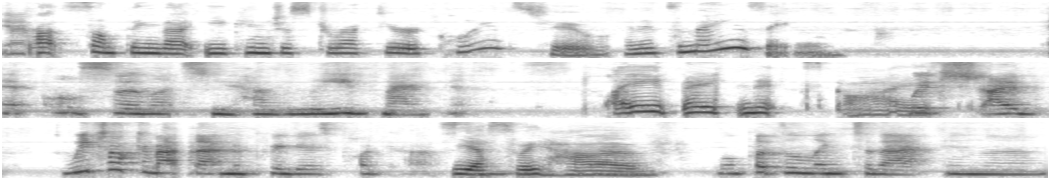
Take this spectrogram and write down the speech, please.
yeah. that's something that you can just direct your clients to and it's amazing. It also lets you have lead magnets. Lead magnets guys. Which i we talked about that in a previous podcast. Yes we have. we'll put the link to that in the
